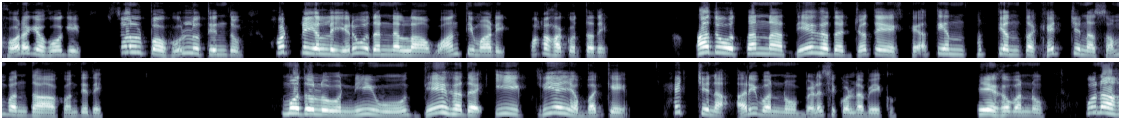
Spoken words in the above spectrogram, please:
ಹೊರಗೆ ಹೋಗಿ ಸ್ವಲ್ಪ ಹುಲ್ಲು ತಿಂದು ಹೊಟ್ಟೆಯಲ್ಲಿ ಇರುವುದನ್ನೆಲ್ಲ ವಾಂತಿ ಮಾಡಿ ಹೊರಹಾಕುತ್ತದೆ. ಅದು ತನ್ನ ದೇಹದ ಜೊತೆ ಅತ್ಯಂತ ಅತ್ಯಂತ ಹೆಚ್ಚಿನ ಸಂಬಂಧ ಹೊಂದಿದೆ. ಮೊದಲು ನೀವು ದೇಹದ ಈ ಕ್ರಿಯೆಯ ಬಗ್ಗೆ ಹೆಚ್ಚಿನ ಅರಿವನ್ನು ಬೆಳೆಸಿಕೊಳ್ಳಬೇಕು. ದೇಹವನ್ನು ಪುನಃ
